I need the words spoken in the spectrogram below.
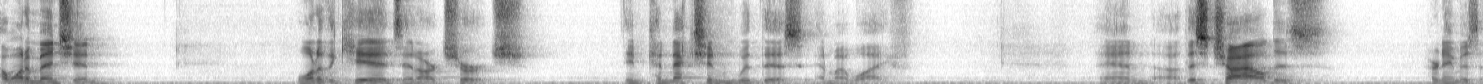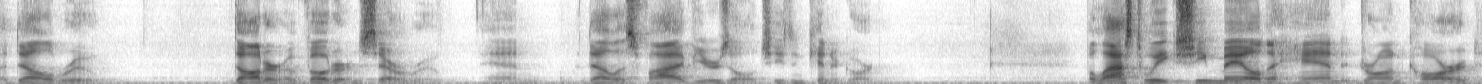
I want to mention one of the kids in our church in connection with this and my wife. And uh, this child is her name is Adele Rue, daughter of Voter and Sarah Rue. And Adele is five years old. She's in kindergarten. But last week, she mailed a hand drawn card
